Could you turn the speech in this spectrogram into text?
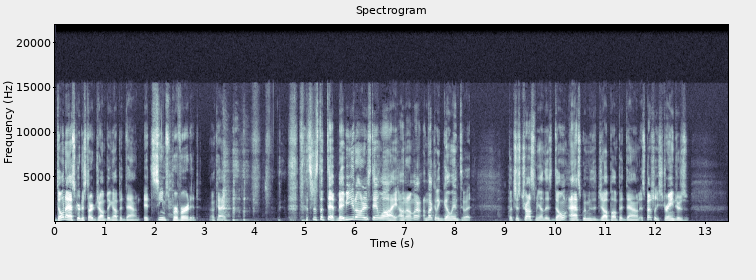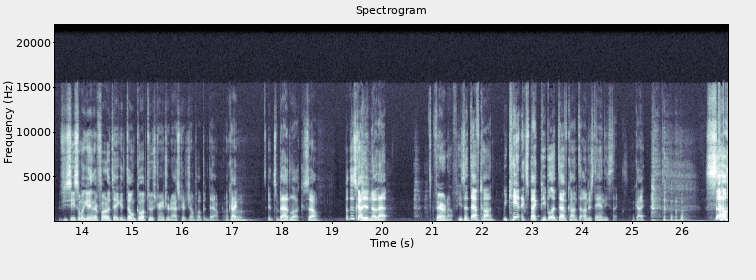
don't ask her to start jumping up and down. It seems perverted okay? That's just a tip. Maybe you don't understand why. I'm not, I'm not going to go into it but just trust me on this don't ask women to jump up and down especially strangers if you see someone getting their photo taken don't go up to a stranger and ask her to jump up and down okay Mm. it's a bad look. So, but this guy didn't know that. Fair enough. He's at DevCon. We can't expect people at DevCon to understand these things. Okay. so,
